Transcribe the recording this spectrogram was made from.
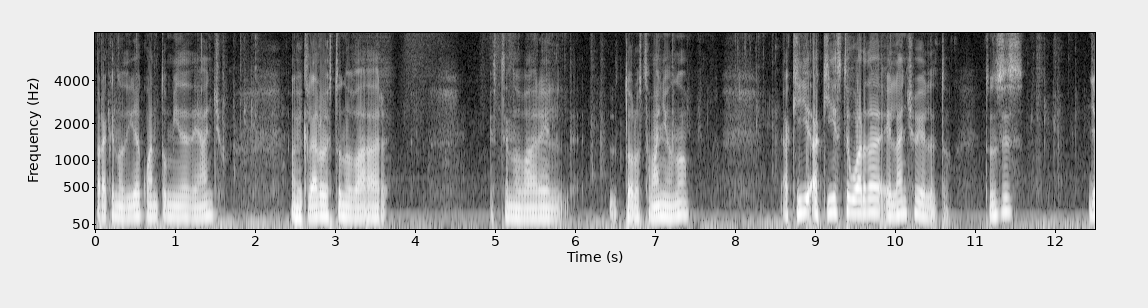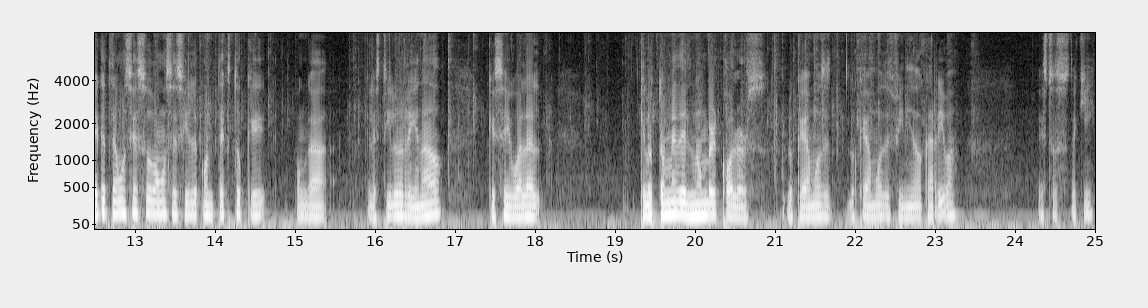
para que nos diga cuánto mide de ancho. Aunque claro, esto nos va a dar este nos va a dar el, todos los tamaños, ¿no? Aquí aquí este guarda el ancho y el alto. Entonces, ya que tenemos eso, vamos a decirle el contexto que ponga el estilo de rellenado que sea igual al que lo tome del number colors lo que hemos lo que hemos definido acá arriba. Estos de aquí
